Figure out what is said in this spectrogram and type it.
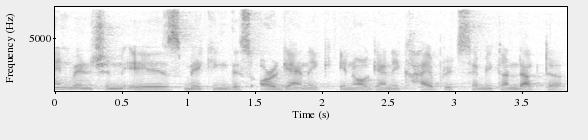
invention is making this organic inorganic hybrid semiconductor,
